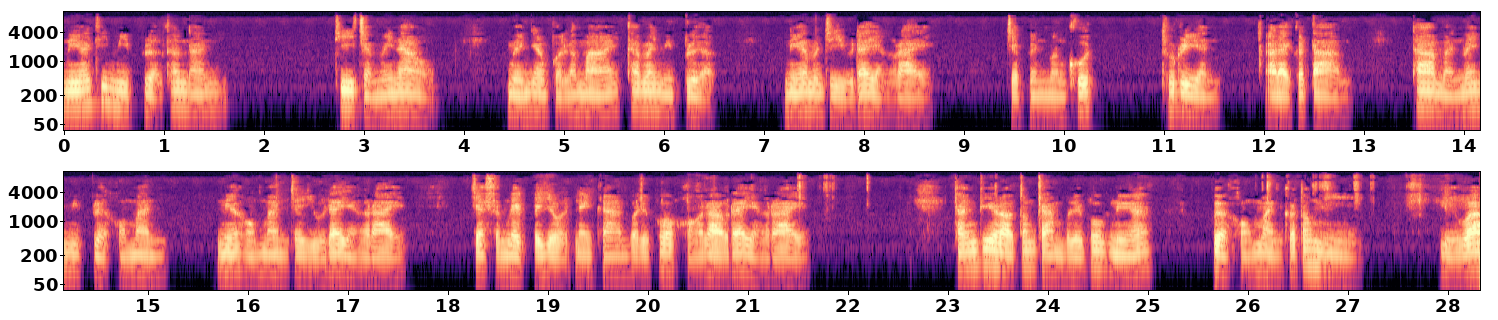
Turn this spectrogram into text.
เนื้อที่มีเปลือกเท่านั้น ที่จะไม่เน่า เหมือนอย่างผลไม้ถ้าไม่มีเปลือก เนื้อมันจะอยู่ได้อย่างไร จะเป็นมังคุด ทุเรียน อะไรก็ตาม ถ้ามันไม่มีเปลือกของมัน เนื้อของมันจะอยู่ได้อย่างไร จะสำเร็จประโยชน์ในการบริโภคของเราได้อย่างไร ทั้งที่เราต้องการบริโภคเนื้อ เปลือกของมันก็ต้องมี หรือว่า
